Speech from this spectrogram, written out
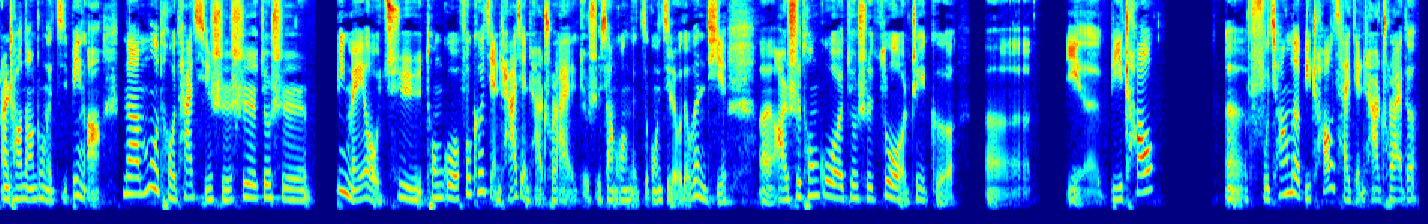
卵巢囊肿的疾病啊。那木头它其实是就是并没有去通过妇科检查检查出来就是相关的子宫肌瘤的问题，呃，而是通过就是做这个呃也 B 超。呃，腹腔的 B 超才检查出来的，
